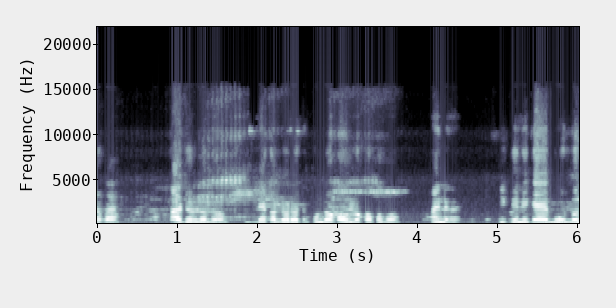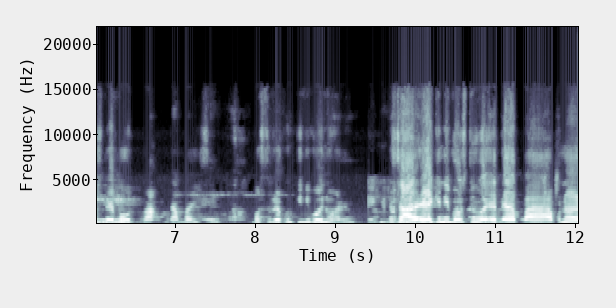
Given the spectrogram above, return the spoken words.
টকা। কাৰ্ডত ল'লেও ব্লেকত ল'লেওতো পোন্ধৰশ ষোল্লশ ক'ব। হয় নহয়? ঠিক তেনেকে বহুত বস্তুৱে বহুত দাম বাঢ়িছে। বস্তু দেখোন কিনিবই নোৱাৰে। চা এইখিনি বস্তু এতিয়া আপোনাৰ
